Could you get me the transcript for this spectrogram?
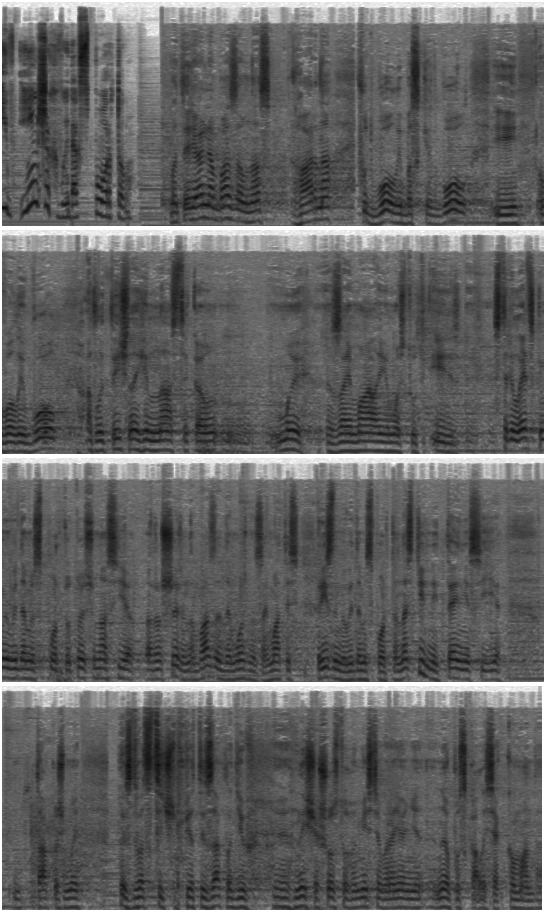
і в інших видах спорту. Матеріальна база у нас гарна: футбол, і баскетбол, і волейбол, атлетична гімнастика. Ми займаємось тут і стрілецькими видами спорту. Тобто у нас є розширена база, де можна займатися різними видами спорту. Настільний теніс є. Також ми з 25 закладів е, нижче шостого місця в районі не опускалися як команда.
